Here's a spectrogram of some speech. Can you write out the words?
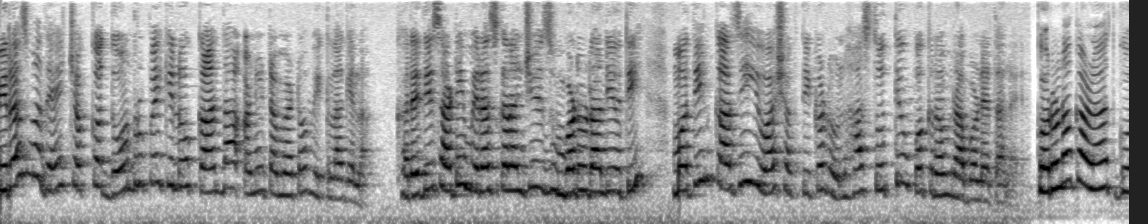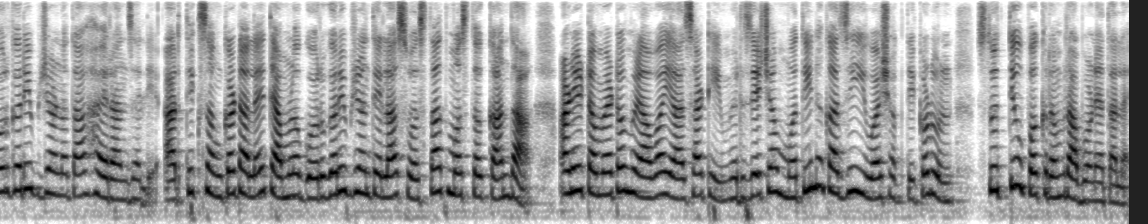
मिरजमध्ये चक्क दोन रुपये किलो कांदा आणि टोमॅटो विकला गेला. खरेदीसाठी मिरजकरांची झुंबड उडाली होती. मतीन काझी युवा शक्तीकडून हा स्तुत्य उपक्रम राबवण्यात आलाय. कोरोना काळात गोरगरीब जनता हैराण झाली. आर्थिक संकट आलंय त्यामुळे गोरगरीब जनतेला स्वस्तात मस्त कांदा आणि टोमॅटो मिळावा यासाठी मिरजेच्या मतीन काझी युवा शक्तीकडून स्तुत्य उपक्रम राबवण्यात आलाय.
